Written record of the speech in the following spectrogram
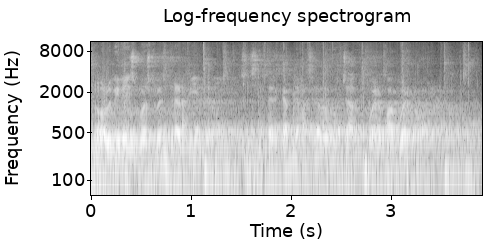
No olvidéis vuestro entrenamiento. Si se acercan demasiado, luchad cuerpo a cuerpo.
